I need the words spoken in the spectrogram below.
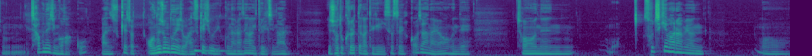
좀 차분해진 것 같고 완숙해졌 어느 정도는 이제 완숙해지고 음. 있구나라는 생각이 들지만 저도 그럴 때가 되게 있었을 거잖아요. 근데 저는 뭐 솔직히 말하면 뭐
